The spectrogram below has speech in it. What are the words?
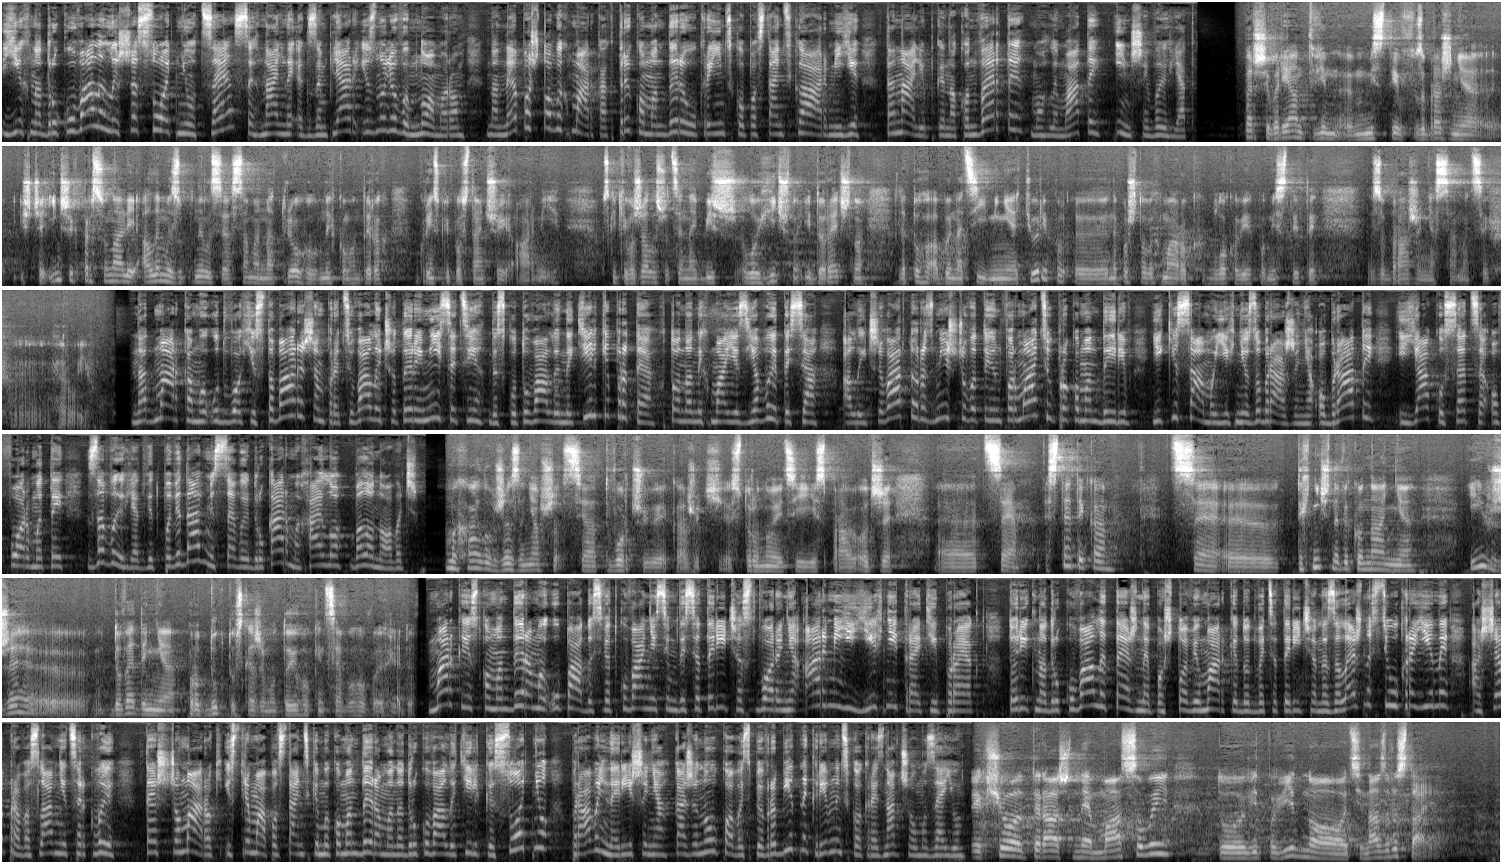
Їх надрукували лише сотню. Це сигнальний екземпляр із нульовим номером. На непоштових марках три командири української повстанської армії та наліпки на конверти могли мати інший вигляд. Перший варіант він е, містив зображення ще інших персоналій, але ми зупинилися саме на трьох головних командирах Української повстанчої армії, оскільки вважали, що це найбільш логічно і доречно для того, аби на цій мініатюрі е, непоштових марок блокові помістити зображення саме цих е, героїв. Над марками удвох із товаришем працювали чотири місяці. Дискутували не тільки про те, хто на них має з'явитися, але й чи варто розміщувати інформацію про командирів, які саме їхні зображення обрати і як усе це оформити. За вигляд відповідав місцевий друкар Михайло Балонович. Михайло вже зайнявся творчою, як кажуть, стороною цієї справи. Отже, е, це естетика, це е, технічне виконання і вже е, доведення продукту, скажімо, до його кінцевого вигляду. Марки із командирами УПА до святкування 70-річчя створення армії – їхній третій проект. Торік надрукували теж не поштові марки до 20-річчя незалежності України, а ще православні церкви. Те, що марок із трьома повстанськими командирами надрукували тільки сотню – правильне рішення, каже науковий співробітник Рівненського краєзнавчого музею. Якщо тираж не масовий, то відповідно ціна зростає.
